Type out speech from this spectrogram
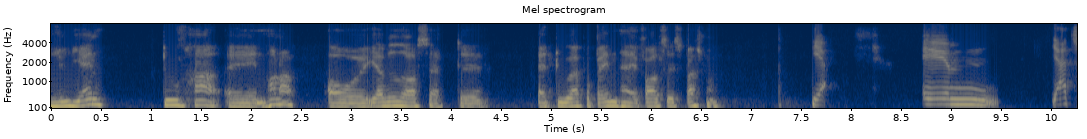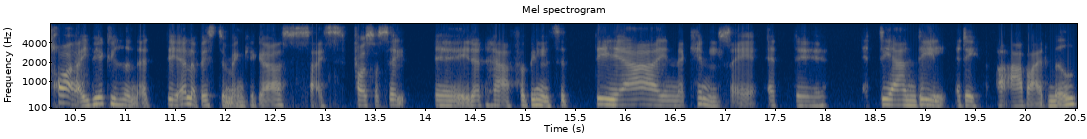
Lilian, du har øh, en hånd op, og øh, jeg ved også, at, øh, at du er på banen her i forhold til et spørgsmål. Ja. Øhm, jeg tror i virkeligheden, at det allerbedste, man kan gøre sig for sig selv øh, i den her forbindelse, det er en erkendelse af, at, øh, at det er en del af det at arbejde med,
